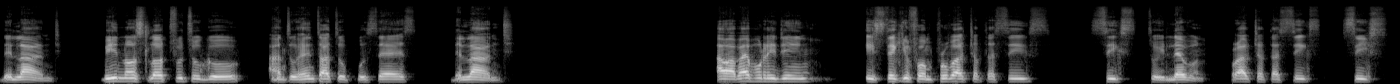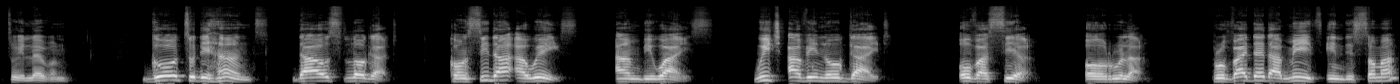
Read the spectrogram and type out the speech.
the land. Be not slothful to go, and to enter to possess the land. Our Bible reading is taken from Proverbs chapter 6, 6 to 11. Proverbs chapter 6, 6 to 11. Go to the hand, thou sluggard, consider our ways, and be wise, which having no guide, overseer, or ruler, provided our meat in the summer,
